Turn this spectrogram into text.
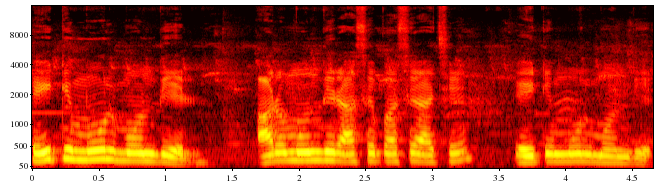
এইটি মূল মন্দির। আরও মন্দির আশেপাশে আছে এইটি মূল মন্দির।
